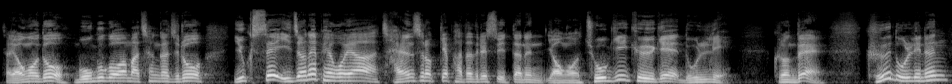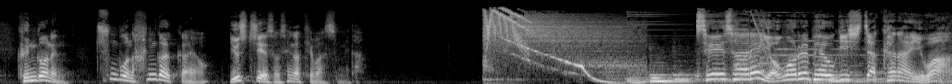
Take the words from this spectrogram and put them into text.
자, 영어도 모국어와 마찬가지로 6세 이전에 배워야 자연스럽게 받아들일 수 있다는 영어 조기 교육의 논리. 그런데 그 논리는 근거는 충분한 걸까요? 뉴스지에서 생각해 봤습니다. 3살에 영어를 배우기 시작한 아이와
